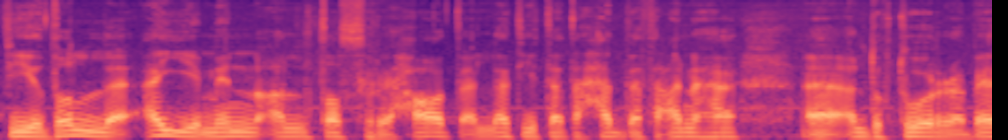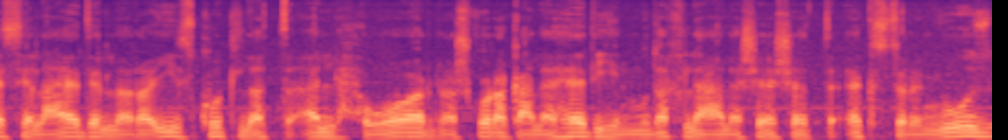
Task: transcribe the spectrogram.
في ظل أي من التصريحات التي تتحدث عنها الدكتور باسل عادل رئيس كتلة الحوار. نشكرك على هذه المداخلة على شاشة اكسترا نيوز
